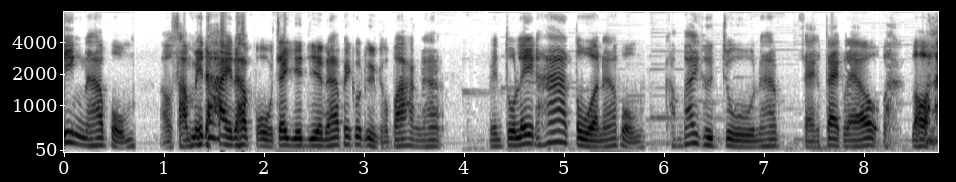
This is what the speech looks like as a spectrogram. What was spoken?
ริงนะครับผมเอาซ้ำไม่ได้นะครับโอ้ใจเย็นๆนะครับให้คนอื่นเขาบ้างนะฮะเป็นตัวเลข 5 ตัวนะครับผมคำใบ้คือจูนะครับ แสงแตกแล้วรออะไร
